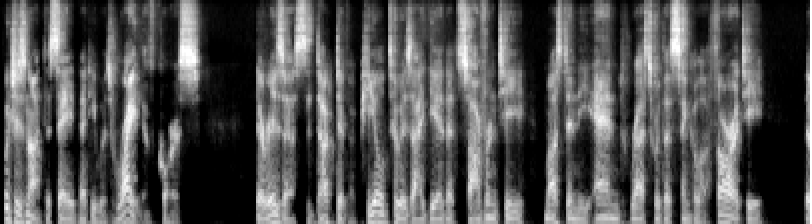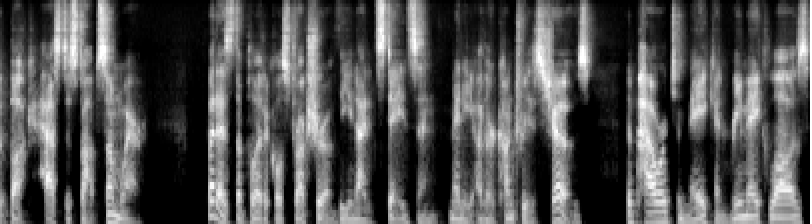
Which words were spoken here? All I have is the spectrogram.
Which is not to say that he was right, of course. There is a seductive appeal to his idea that sovereignty must in the end rest with a single authority. The buck has to stop somewhere. But as the political structure of the United States and many other countries shows, the power to make and remake laws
